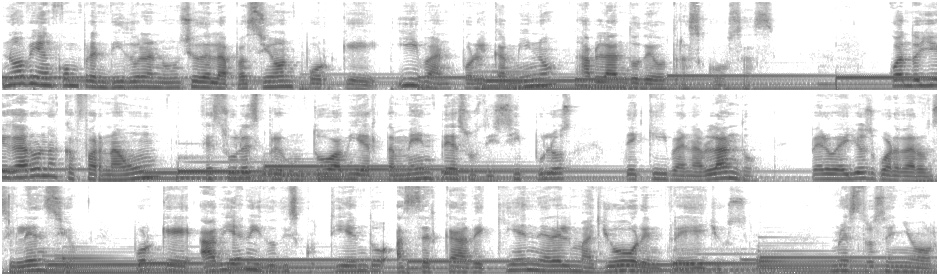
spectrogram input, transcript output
No habían comprendido el anuncio de la pasión porque iban por el camino hablando de otras cosas. Cuando llegaron a Cafarnaúm, Jesús les preguntó abiertamente a sus discípulos de qué iban hablando, pero ellos guardaron silencio, porque habían ido discutiendo acerca de quién era el mayor entre ellos. Nuestro Señor,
